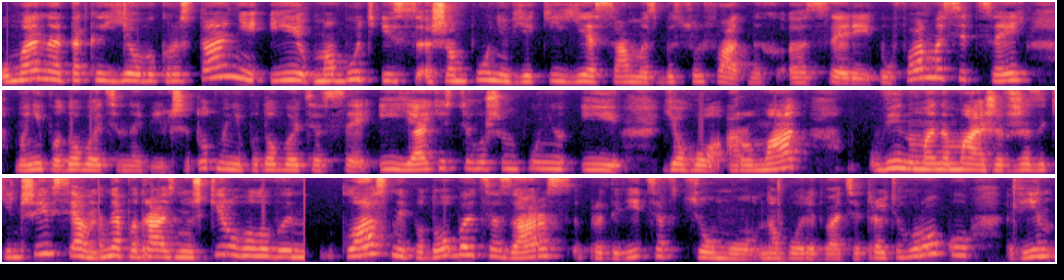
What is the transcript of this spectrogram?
У мене такий є у використанні, і, мабуть, із шампунів, які є саме з безсульфатних е, серій у фармасі, цей мені подобається найбільше. Тут мені подобається все: і якість цього шампуню, і його аромат. Він у мене майже вже закінчився. Не подразнює шкіру голови. Класний, подобається. Зараз придивіться в цьому наборі 23-го року. Він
